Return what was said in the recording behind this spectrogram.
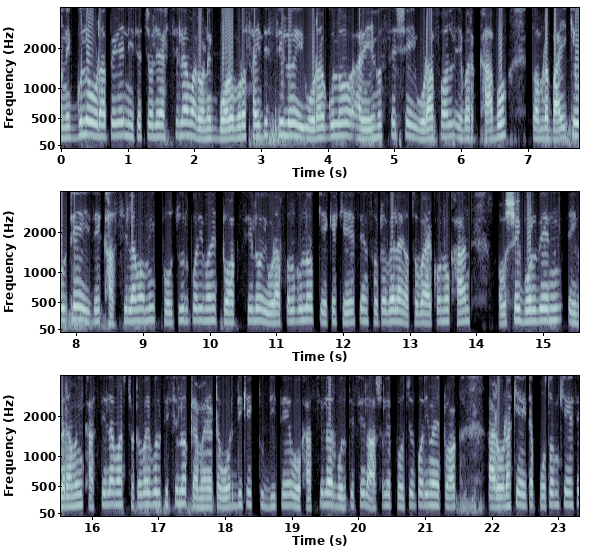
অনেকগুলো ওড়া পেড়ে নিচে চলে আসছিলাম আর অনেক বড় বড় সাইজের ছিল এই ওড়াগুলো আর এই হচ্ছে সেই ওড়া ফল। এবার খাব। তো আমরা বাইকে উঠে এই যে খাচ্ছিলাম আমি, প্রচুর পরিমাণে টক ছিল এই ওড়া ফলগুলো। কে কে খেয়েছেন ছোটোবেলায় অথবা এখনও খান, অবশ্যই বলবেন। এইবার আমি খাচ্ছিলাম আর ছোটো ভাই বলতেছিল, ক্যামেরাটা ওর দিকে একটু দিতে। ও খাচ্ছিল আর বলতেছিল, আসলে প্রচুর পরিমাণে টক। আর ওনাকে এটা প্রথম খেয়েছে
